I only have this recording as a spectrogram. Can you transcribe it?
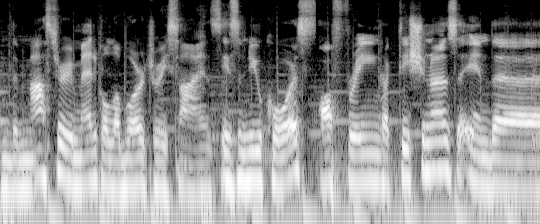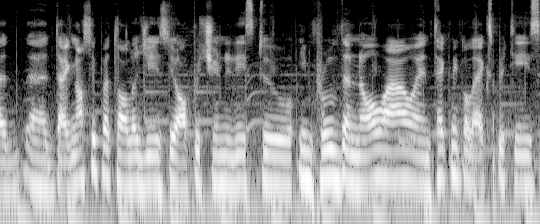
The Master in Medical Laboratory Science is a new course offering practitioners in the uh, diagnostic pathologies the opportunities to improve the know-how and technical expertise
